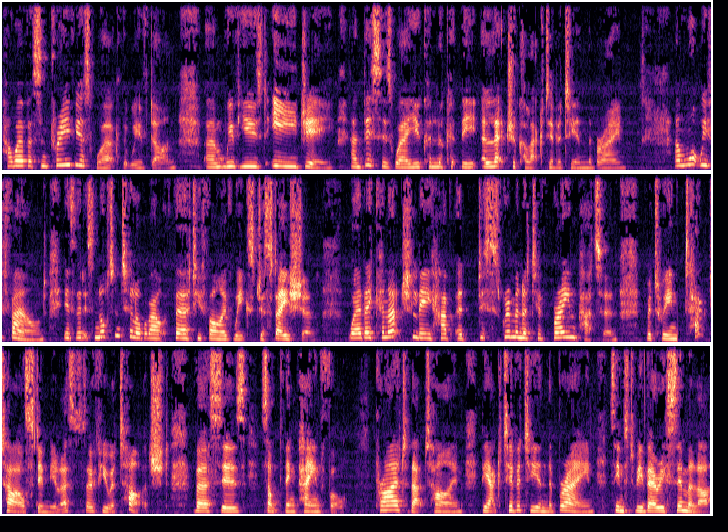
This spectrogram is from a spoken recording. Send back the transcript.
However, some previous work that we've done, um, we've used EEG, and this is where you can look at the electrical activity in the brain. And what we found is that it's not until about 35 weeks gestation where they can actually have a discriminative brain pattern between tactile stimulus, so if you were touched, versus something painful. Prior to that time, the activity in the brain seems to be very similar,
